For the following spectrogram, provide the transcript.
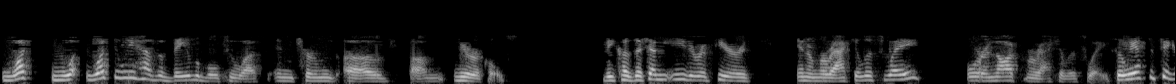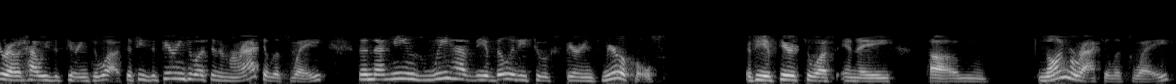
what what what do we have available to us in terms of um, miracles? Because Hashem either appears in a miraculous way or a not miraculous way. So we have to figure out how he's appearing to us. If he's appearing to us in a miraculous way, then that means we have the ability to experience miracles. If he appears to us in a um, non-miraculous way,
